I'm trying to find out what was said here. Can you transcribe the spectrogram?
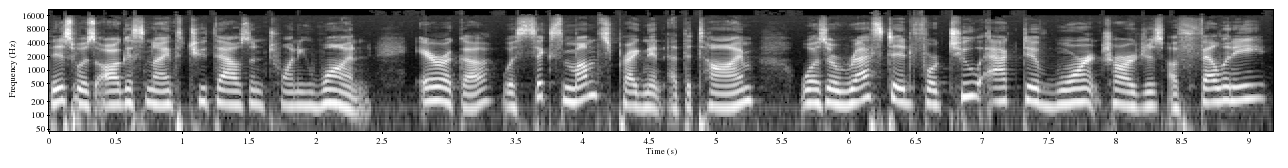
This was August 9, 2021. Erica was six months pregnant at the time, was arrested for two active warrant charges of felony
